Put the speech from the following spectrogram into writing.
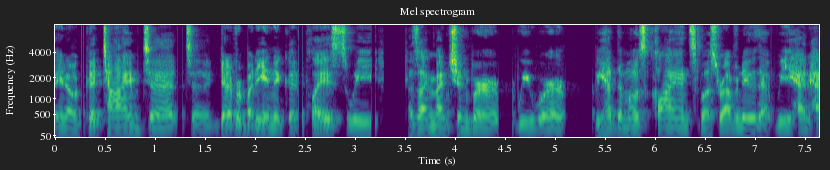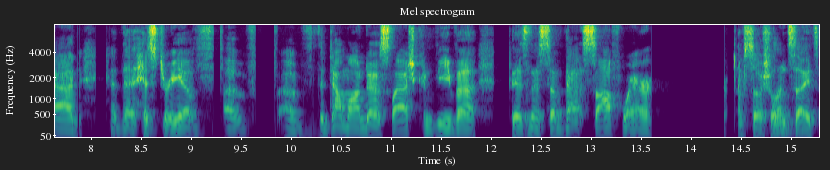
you know a good time to to get everybody in a good place. We, as I mentioned, where we were we had the most clients, most revenue that we had had the history of of of the Delmondo slash Conviva business of that software of social insights.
